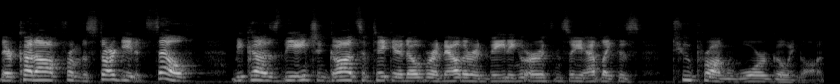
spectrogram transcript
they're cut off from the stargate itself because the ancient gods have taken it over and now they're invading earth and so you have like this two-pronged war going on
